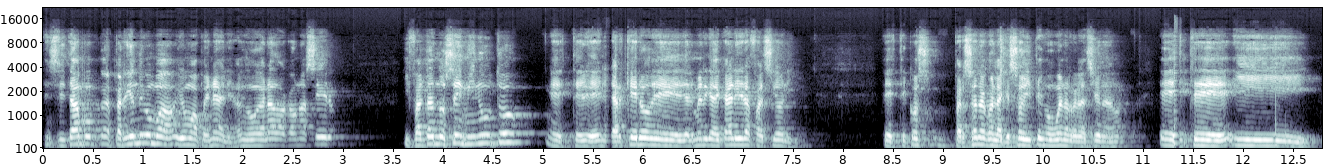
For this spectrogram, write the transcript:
necesitábamos, perdiendo íbamos a, íbamos a penales. Habíamos ganado acá 1 a 0. Y faltando seis minutos, este, el arquero de, del América de Cali era Falcioni. Este, persona con la que soy y tengo buena relación. Este, y,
